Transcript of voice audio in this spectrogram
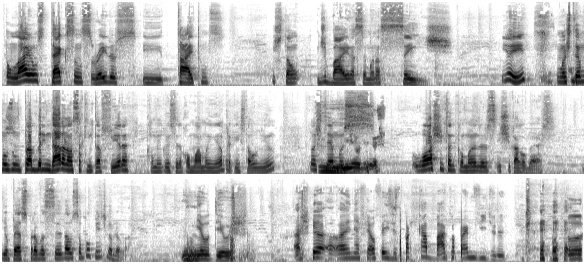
Então, Lions, Texans, Raiders e Titans estão de bye na semana 6. E aí, nós temos um para brindar a nossa quinta-feira, também conhecida como amanhã para quem está ouvindo. Nós temos. Washington Commanders e Chicago Bears. E eu peço para você dar o seu palpite, Gabriel. Meu Deus. Acho que a, a NFL fez isso pra acabar com a Prime Video, né? Botou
